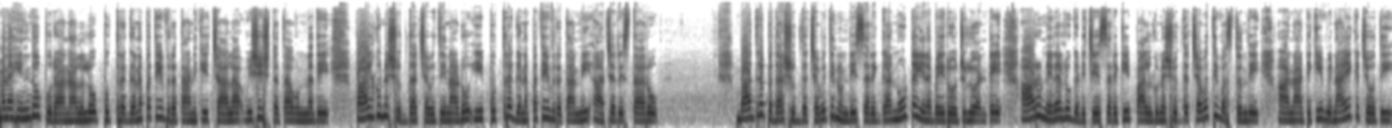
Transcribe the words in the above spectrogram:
మన హిందూ పురాణాలలో పుత్ర గణపతి వ్రతానికి చాలా విశిష్టత ఉన్నది. పాల్గొన శుద్ధ చవితి నాడు ఈ పుత్ర గణపతి వ్రతాన్ని ఆచరిస్తారు. భాద్రపద శుద్ధ చవితి నుండి సరిగ్గా నూట ఎనభై రోజులు అంటే ఆరు నెలలు గడిచేసరికి పాల్గొన శుద్ధ చవితి వస్తుంది. ఆనాటికి వినాయక చవితి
